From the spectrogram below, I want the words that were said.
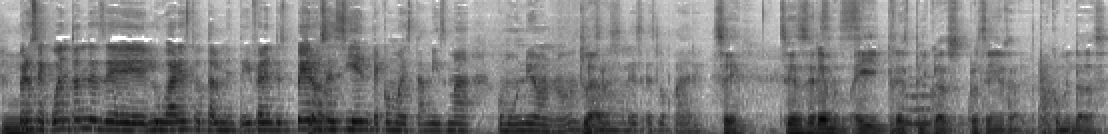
Mm. pero se cuentan desde lugares totalmente diferentes, pero Claro. se siente como esta misma como unión, ¿no? Claro. es, es lo padre. Sí, sí, esas serían ahí tres películas brasileñas recomendadas.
